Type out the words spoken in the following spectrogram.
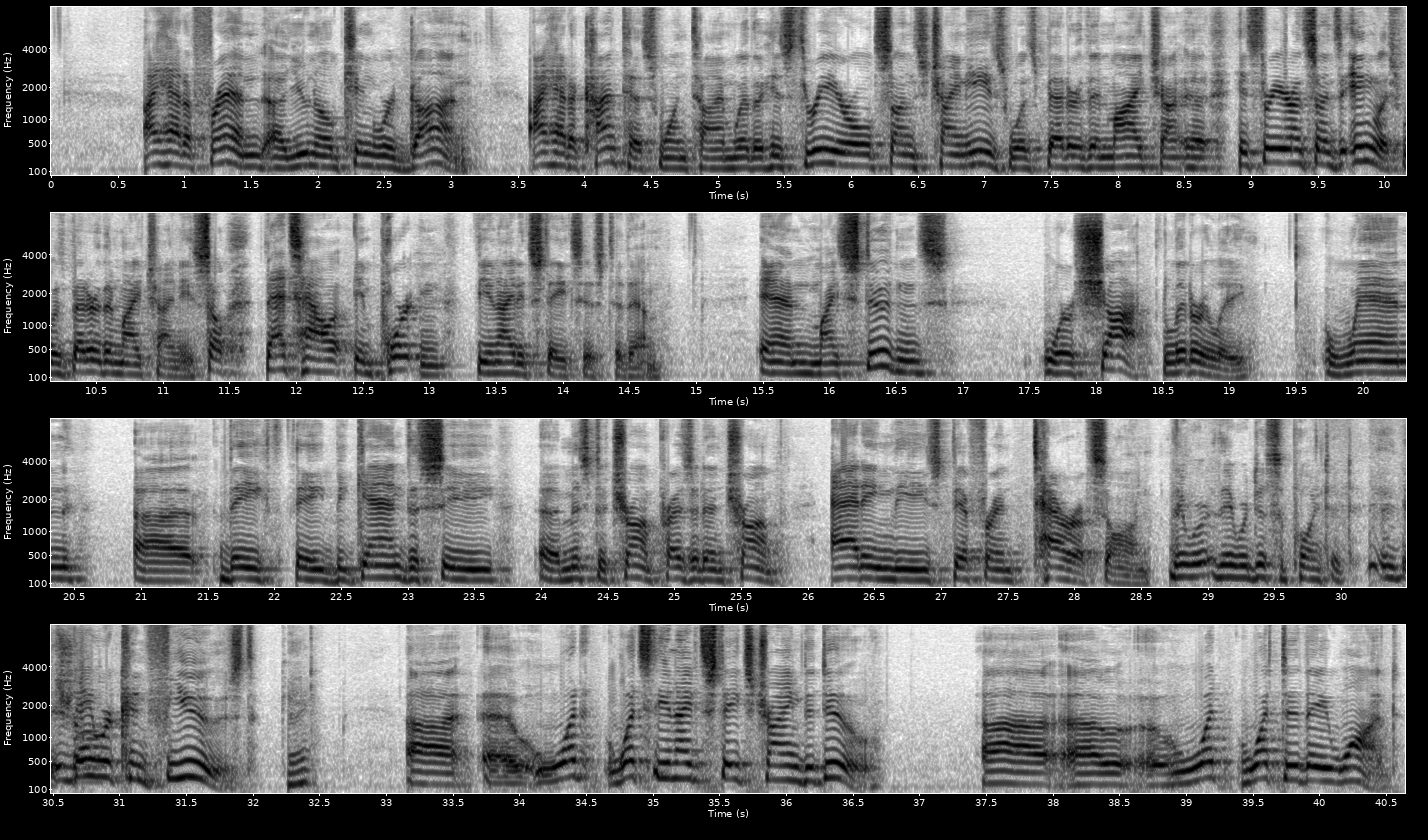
I had a friend, uh, you know, Kingward Gan. I had a contest one time whether his three-year-old son's Chinese was better than my uh, his three-year-old son's English was better than my Chinese. So that's how important the United States is to them. And my students were shocked, literally, when uh, they they began to see uh, Mr. Trump, President Trump, adding these different tariffs on. They were they were disappointed. They were confused. Okay. Uh, uh, what, what's the United States trying to do? Uh, uh what, what do they want?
